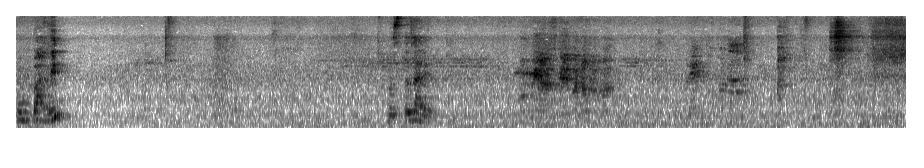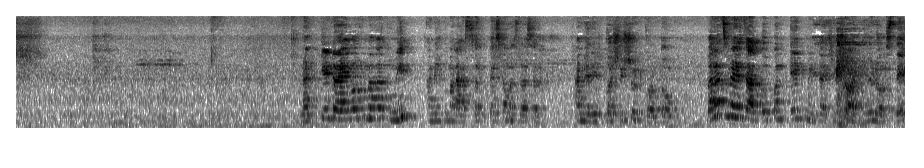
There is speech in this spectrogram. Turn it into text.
खूप भारी मस्त झाले मम्मी काय बनवलं मग नक्की ट्राय करून बघा तुम्ही. आणि तुम्हाला असं ते समजलं असेल आम्ही रील कशी शूट करतो. बराच वेळ जातो पण एक मिनिटाची शॉर्ट व्हिडिओ असते.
